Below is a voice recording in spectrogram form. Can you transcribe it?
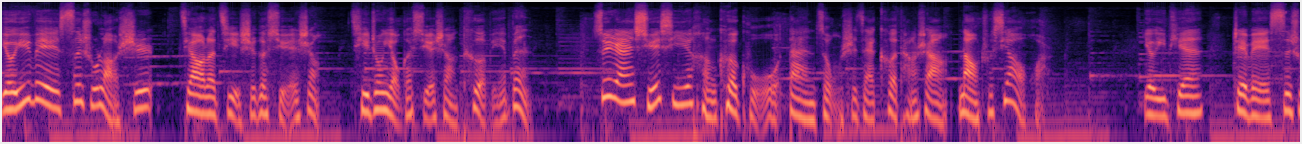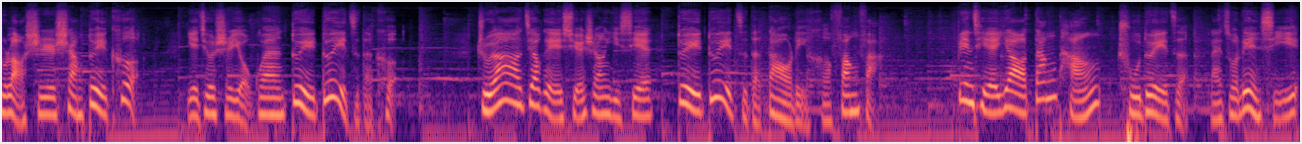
有一位私塾老师教了几十个学生，其中有个学生特别笨。虽然学习很刻苦，但总是在课堂上闹出笑话。有一天，这位私塾老师上对课，也就是有关对对子的课。主要教给学生一些对对子的道理和方法，并且要当堂出对子来做练习。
